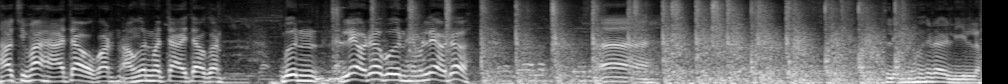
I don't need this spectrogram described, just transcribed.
ฮาสิมาหาเจ้าก่อนเอาเงินมาจ่ายเจ้าก่อนบืนเลี้ยวเด้อบืนให้มันเลี้ยวเด้ออ่าลิงมือเลยลีนเหรอ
